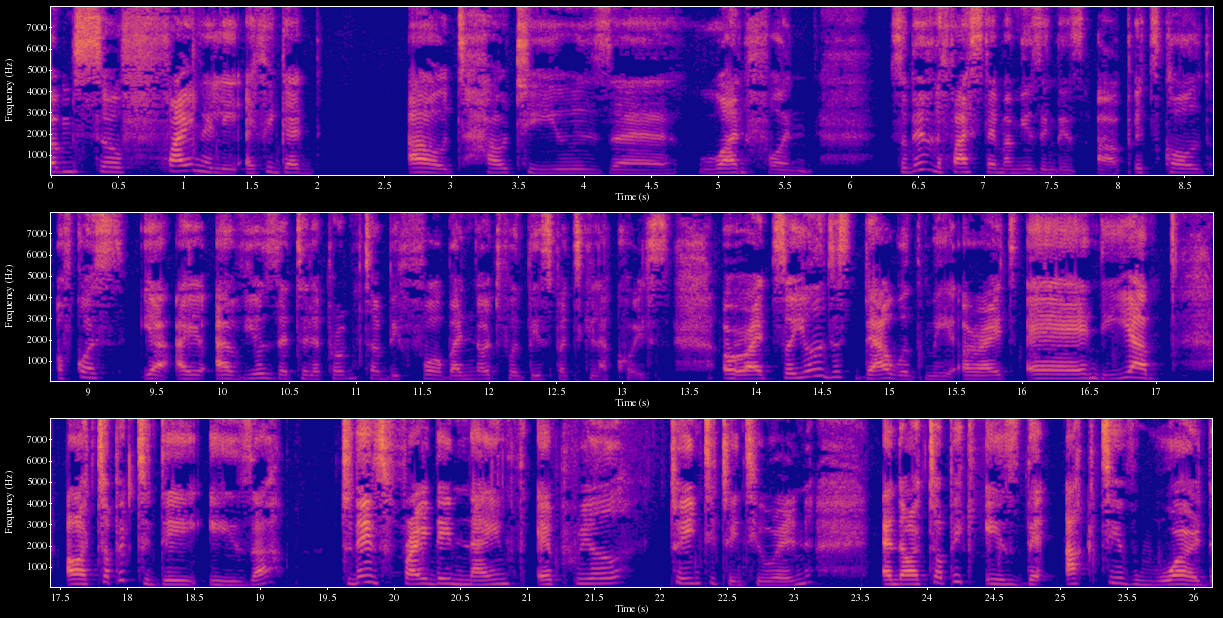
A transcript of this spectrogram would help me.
Um, so finally, I figured out how to use uh, one phone. So this is the first time I'm using this app. It's called, of course, yeah, I, I've used the teleprompter before, but not for this particular course. All right, so you'll just bear with me, all right? And yeah, our topic today is, uh, today is Friday, 9th April 2021, and our topic is the active word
